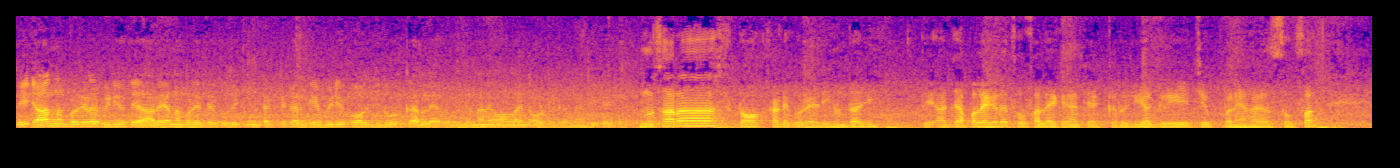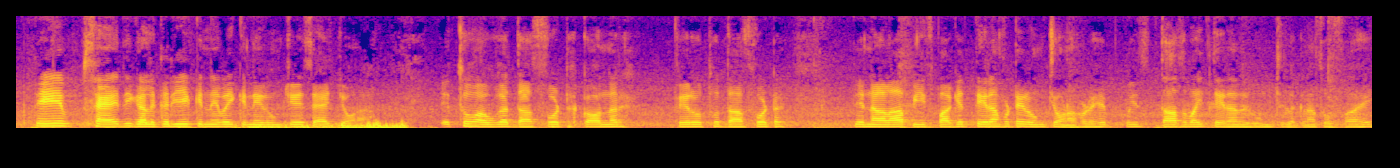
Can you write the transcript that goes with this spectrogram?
ਤੇ ਆਹ ਨੰਬਰ ਜਿਹੜਾ ਵੀਡੀਓ ਤੇ ਆ ਰਿਹਾ ਨੰਬਰ ਤੇ ਤੁਸੀਂ ਕੰਟੈਕਟ ਕਰਕੇ ਵੀਡੀਓ ਕਾਲ ਜ਼ਰੂਰ ਕਰ ਲਿਆ ਕਰੋ ਜਿਨ੍ਹਾਂ ਨੇ ਆਨਲਾਈਨ ਆਰਡਰ ਕਰਨਾ, ਠੀਕ ਹੈ ਜੀ? ਤੁਹਾਨੂੰ ਸਾਰਾ ਸਟਾਕ ਸਾਡੇ ਕੋਲ ਰੈਡੀ ਹੁੰਦਾ ਜੀ। ਤੇ ਅੱਜ ਆਪਾਂ ਲੈ ਕੇ ਤਾਂ ਸੋਫਾ ਲੈ ਕੇ ਆਏ ਚੈੱਕ ਕਰੋ ਜੀ ਆ ਗ੍ਰੇ ਚ ਬਣਿਆ ਹੋਇਆ ਸੋਫਾ। ਤੇ ਸਾਈਜ਼ ਦੀ ਗੱਲ ਕਰੀਏ, ਕਿੰਨੇ ਬਾਈ ਕਿੰਨੇ ਰੂਮ 'ਚ ਸਾਈਜ਼ 'ਚ ਆਉਣਾ। ਇੱਥੋਂ ਆਊਗਾ 10 ਫੁੱਟ ਕਾਰਨਰ ਫਿਰ ਉੱਥੋਂ 10 ਫੁੱਟ ਤੇ ਨਾਲ ਆ ਪੀਸ ਪਾ ਕੇ 13 ਫੁੱਟੇ ਰੂਮ 'ਚ ਆਉਣਾ ਥੋੜੇ ਇਹ ਕੋਈ 10 ਬਾਈ 13 ਦੇ ਰੂਮ 'ਚ ਲੱਗਣਾ ਸੋਫਾ ਇਹ।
